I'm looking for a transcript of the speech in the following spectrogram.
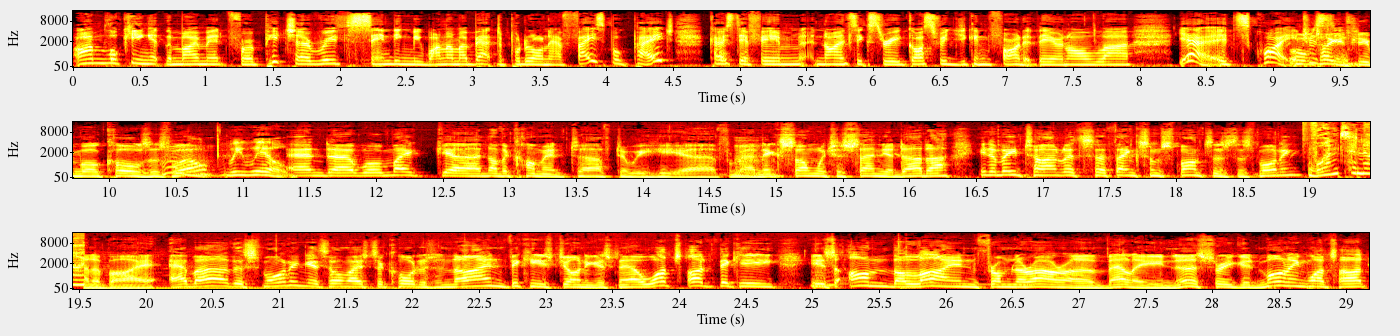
I'm looking at the moment for a picture. Ruth's sending me one. I'm about to put it on our Facebook page, Coast FM 963 Gosford. You can find it there, and I'll, uh, yeah, it's quite interesting. We'll take a few more calls as well. we will. And uh, we'll make uh, another comment after we hear from Mm. our next song, which is Sanya Dada. In the meantime, let's uh, thank some sponsors this morning. Want to know? By ABBA this morning. It's almost a quarter to nine. Vicki's joining us now. What's Hot Vicki is on the line from Narara Valley Nursery. Good morning, What's Hot?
